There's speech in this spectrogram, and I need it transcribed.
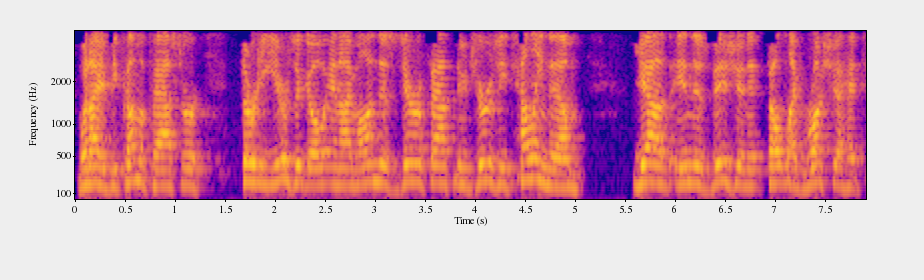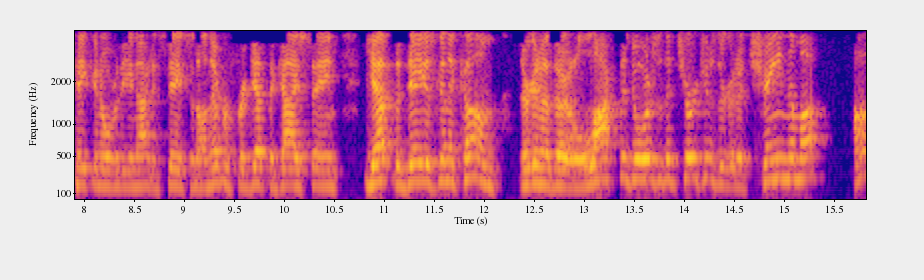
when I had become a pastor 30 years ago, and I'm on this Zarephath, New Jersey, telling them, yeah, in this vision, it felt like Russia had taken over the United States. And I'll never forget the guy saying, yep, the day is going to come. They're going to lock the doors of the churches. They're going to chain them up. I,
